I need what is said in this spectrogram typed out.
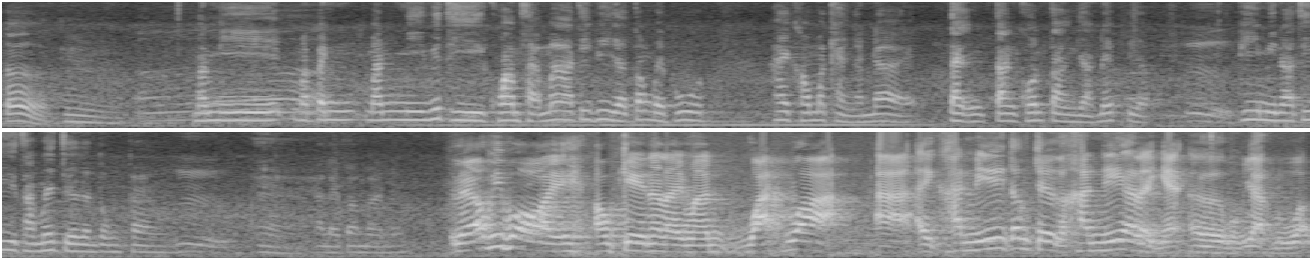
เตอร์ อืมมันมีมันเป็นมันมีวิธีความสามารถที่พี่จะต้องไปพูด ให้เขามาแข่งกันได้ แต่างต่างคนต่างอยากได้เปรียบ อืมพี่มีหน้าที่ทำให้เจอกันตรงกลางอืม อ่าอะไรประมาณนั้น แล้วพี่บอยเอาเกณฑ์อะไรมาวัดว่า อ่า ไอ้คันนี้ต้องเจอกับคันนี้อะไรเงี้ย เออ ผมอยากรู้อะ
